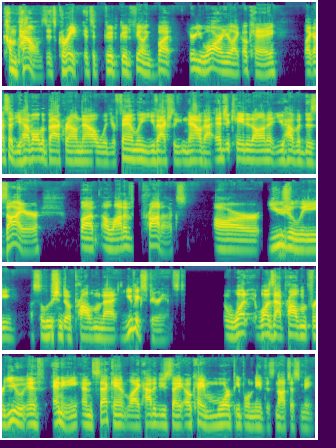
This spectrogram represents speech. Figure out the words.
compounds. It's great. It's a good good feeling. But here you are, and you're like, okay, like I said, you have all the background now with your family. You've actually now got educated on it. You have a desire, but a lot of products are usually a solution to a problem that you've experienced what was that problem for you, if any? And second, like, how did you say, okay, more people need this, not just me?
